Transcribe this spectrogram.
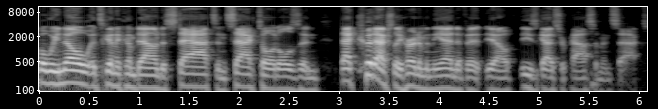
but we know it's going to come down to stats and sack totals, and that could actually hurt him in the end if it, you know, these guys surpass him in sacks.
